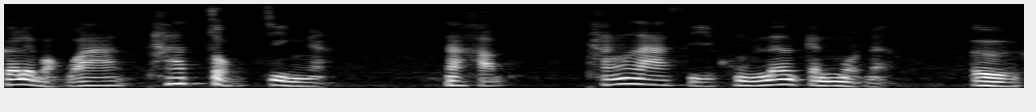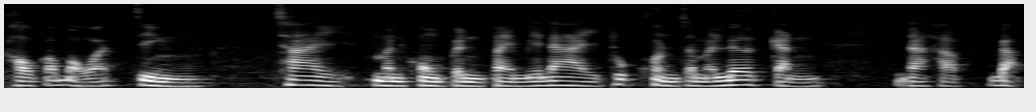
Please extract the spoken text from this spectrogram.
ก็เลยบอกว่าถ้าจบจริงอะนะครับ ทั้งราศีคงเลิกกันหมดอะเออเขาก็บอกว่าจริง ใช่มันคงเป็นไปไม่ได้ ทุกคนจะมาเลิกกันนะครับ แบบ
